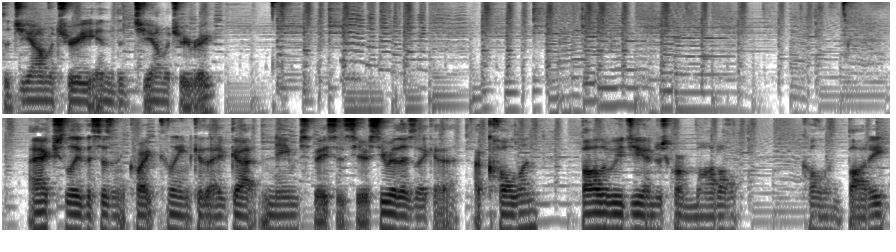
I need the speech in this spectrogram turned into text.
the geometry in the geometry rig. I actually, this isn't quite clean because I've got namespaces here. See where there's like a, a colon? Baluigi underscore model colon body.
